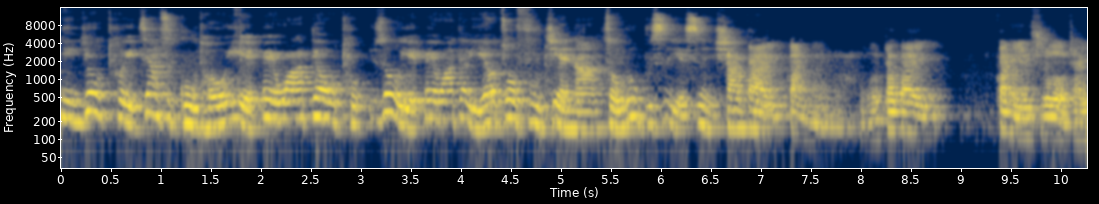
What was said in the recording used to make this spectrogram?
你右腿这样子，骨头也被挖掉，腿肉也被挖掉，也要做复健啊。走路不是也是很大辛苦？概半年了，我大概半年之后才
